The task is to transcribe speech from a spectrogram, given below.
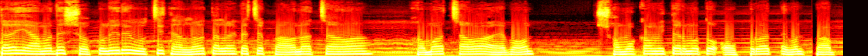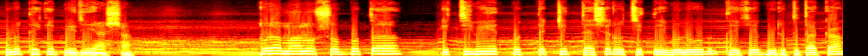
তাই আমাদের সকলেরই উচিত আল্লাহ তালার কাছে পাওনা চাওয়া, ক্ষমা চাওয়া এবং সমকামিতার মতো অপরাধ এবং পাপগুলো থেকে বেরিয়ে আসা। পুরা মানব সভ্যতা পৃথিবীর প্রত্যেকটি দেশের উচিত এগুলোর থেকে বিরত থাকা।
